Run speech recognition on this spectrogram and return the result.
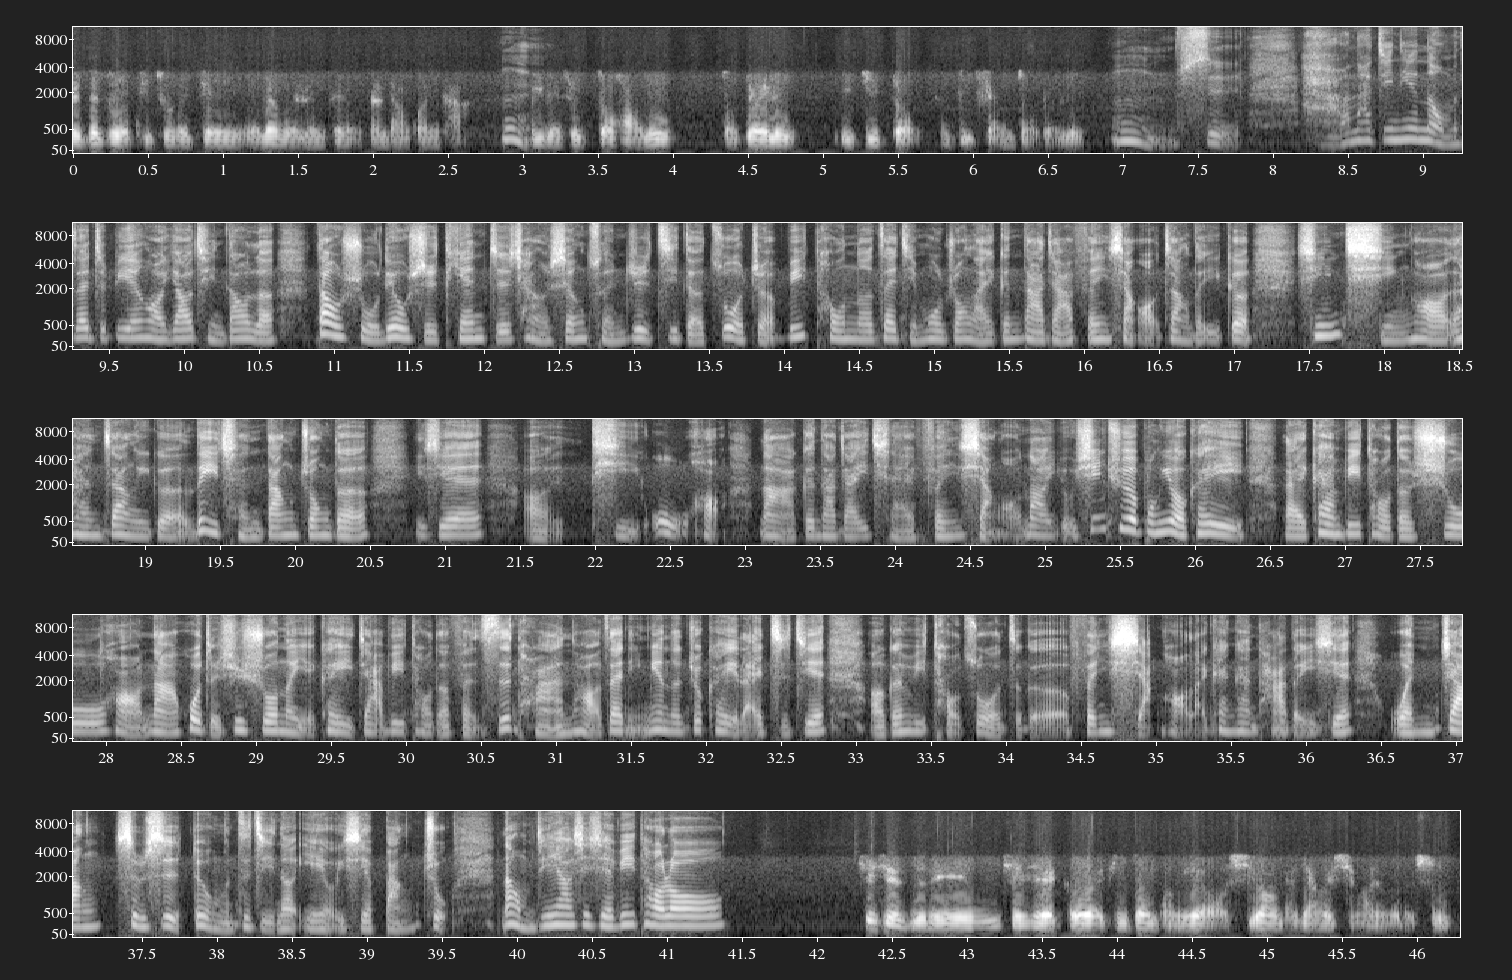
所以这是我提出的建议。我认为人生有三道关卡，嗯分别是走好路、走对路，以及走自己想走的路。嗯，是好。那今天呢，我们在这边哦，邀请到了倒数六十天职场生存日记的作者 Vito 呢，在节目中来跟大家分享哦这样的一个心情哈，和这样一个历程当中的一些呃。体悟哈，那跟大家一起来分享哦。那有兴趣的朋友可以来看 Vito 的书哈，那或者是说呢，也可以加 Vito 的粉丝团哈，在里面呢就可以来直接呃跟 Vito 做这个分享哈，来看看他的一些文章是不是对我们自己呢也有一些帮助。那我们今天要谢谢 Vito 喽，谢谢子琳，谢谢各位听众朋友，希望大家会喜欢我的书。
